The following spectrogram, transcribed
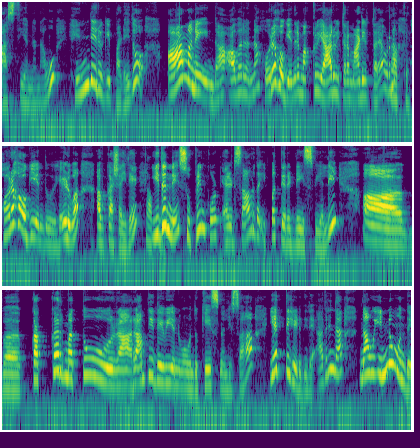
ಆಸ್ತಿಯನ್ನ ನಾವು ಹಿಂದಿರುಗಿ ಪಡೆದು ಆ ಮನೆಯಿಂದ ಅವರನ್ನ ಹೊರಹೋಗಿ ಅಂದ್ರೆ ಮಕ್ಕಳು ಯಾರು ಈ ತರ ಮಾಡಿರ್ತಾರೆ ಅವ್ರನ್ನ ಹೊರ ಹೋಗಿ ಎಂದು ಹೇಳುವ ಅವಕಾಶ ಇದೆ. ಇದನ್ನೇ ಸುಪ್ರೀಂ ಕೋರ್ಟ್ ಎರಡ್ ಸಾವಿರದ ಇಪ್ಪತ್ತೆರಡನೇ ಇಸ್ವಿಯಲ್ಲಿ ಆ, ಕಕ್ಕರ್ ಮತ್ತು ರಾಮ್ತಿ ದೇವಿ ಎನ್ನುವ ಒಂದು ಕೇಸ್ನಲ್ಲಿ ಸಹ ಎತ್ತಿ ಹಿಡಿದಿದೆ. ಅದರಿಂದ ನಾವು ಇನ್ನು ಮುಂದೆ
